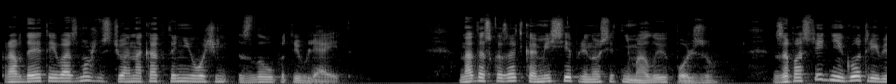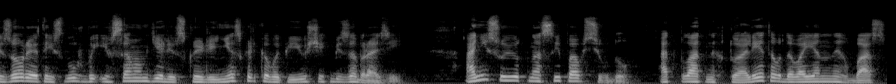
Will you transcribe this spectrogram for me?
Правда, этой возможностью она как-то не очень злоупотребляет. Надо сказать, комиссия приносит немалую пользу. За последний год ревизоры этой службы и в самом деле вскрыли несколько вопиющих безобразий. Они суют носы повсюду, от платных туалетов до военных баз,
